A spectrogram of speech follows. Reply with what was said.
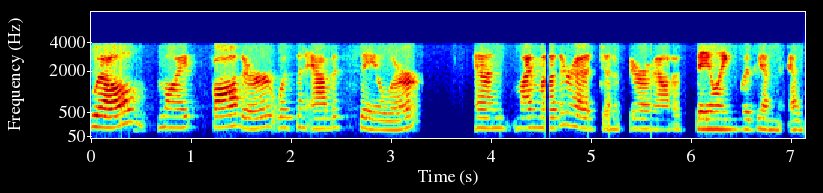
Well, my father was an avid sailor, and my mother had done a fair amount of sailing with him as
